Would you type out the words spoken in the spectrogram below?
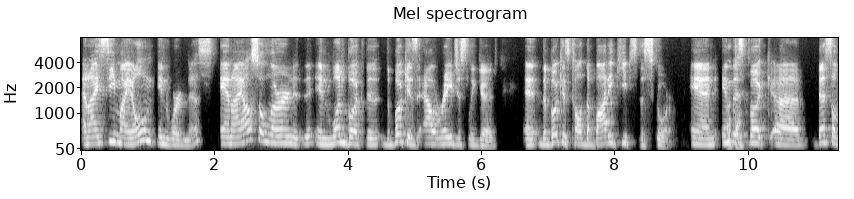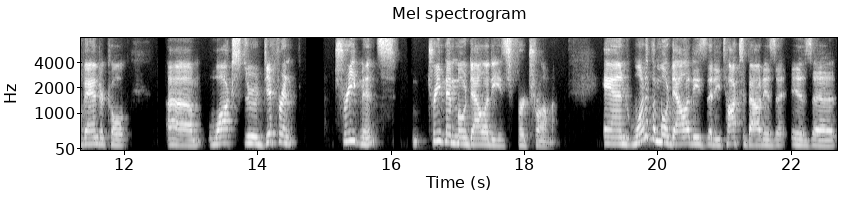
and I see my own inwardness, and I also learned in one book, the, the book is outrageously good. And the book is called The Body Keeps the Score. And in okay. this book, uh, Bessel van der Kolk um, walks through different treatments, treatment modalities for trauma. And one of the modalities that he talks about is a, is a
